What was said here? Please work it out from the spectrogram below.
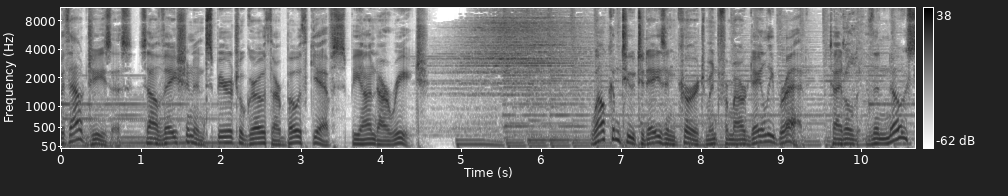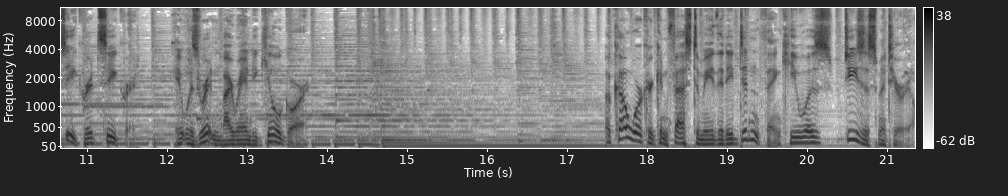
Without Jesus, salvation and spiritual growth are both gifts beyond our reach. Welcome to today's encouragement from our daily bread, titled The No Secret Secret. It was written by Randy Kilgore. A coworker confessed to me that he didn't think he was Jesus material.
